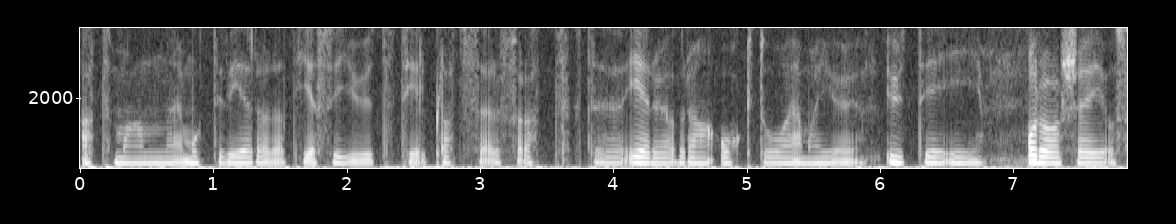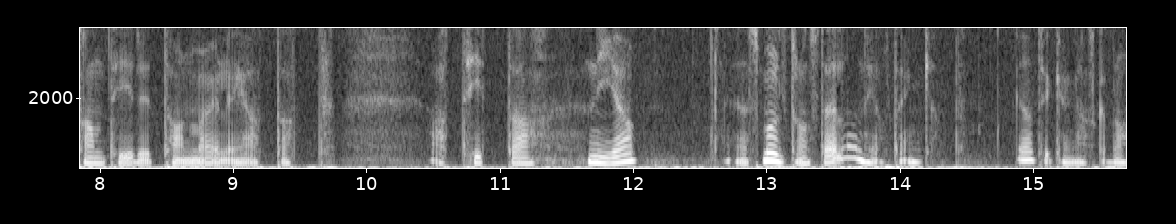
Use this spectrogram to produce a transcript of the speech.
att man är motiverad att ge sig ut till platser för att eh, erövra och då är man ju ute i och rör sig och samtidigt har en möjlighet att, att hitta nya eh, smultronställen helt enkelt. Jag tycker det är ganska bra.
